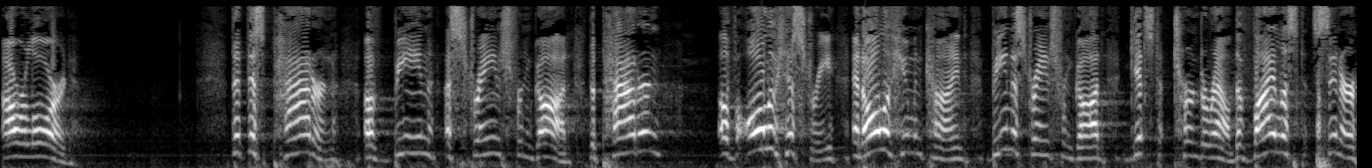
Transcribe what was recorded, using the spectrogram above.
our Lord. That this pattern of being estranged from God, the pattern of all of history and all of humankind being estranged from God gets turned around. The vilest sinner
